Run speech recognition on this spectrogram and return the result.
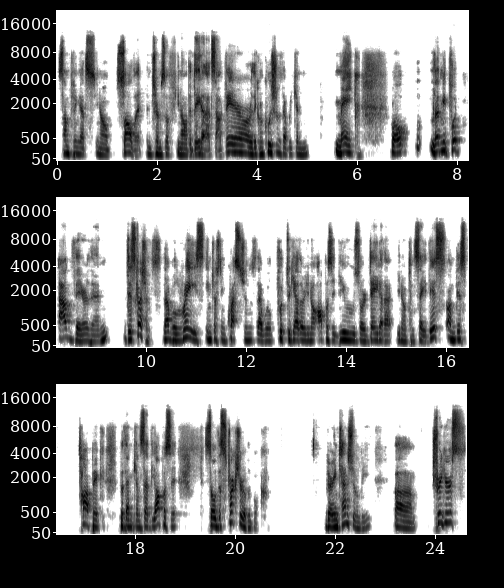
something that's, you know, solid in terms of, you know, the data that's out there or the conclusions that we can make, well, let me put out there then discussions that will raise interesting questions that will put together you know opposite views or data that you know can say this on this topic but then can set the opposite. So the structure of the book very intentionally uh, triggers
